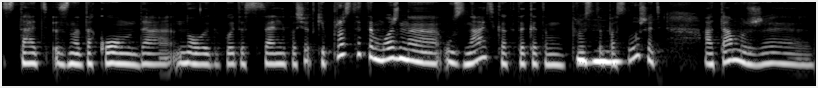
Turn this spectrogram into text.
стать знатоком да, новой какой-то социальной площадки. Просто это можно узнать, как-то к этому просто Мгм. послушать, а там уже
